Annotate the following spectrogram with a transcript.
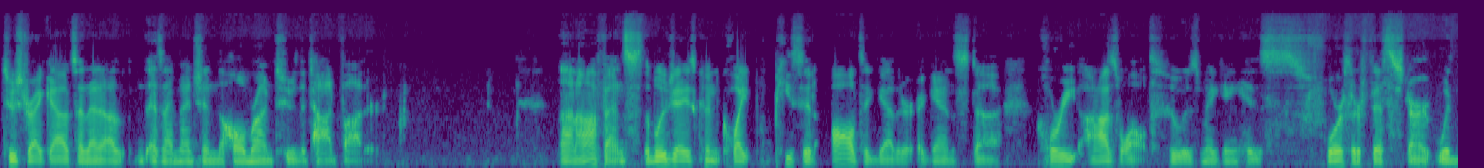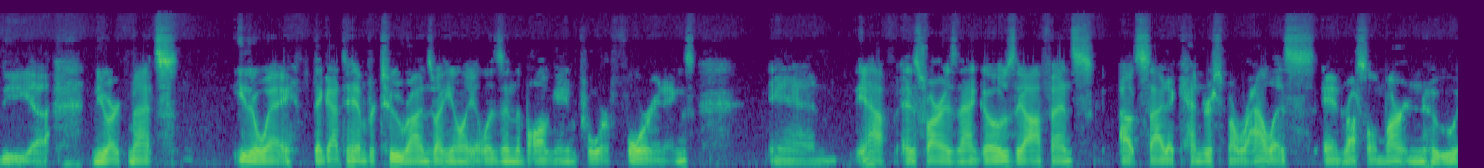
Two strikeouts, and then, uh, as I mentioned, the home run to the Todd father. On offense, the Blue Jays couldn't quite piece it all together against uh, Corey Oswalt, who was making his fourth or fifth start with the uh, New York Mets. Either way, they got to him for two runs, but he only was in the ball game for four innings. And yeah, as far as that goes, the offense outside of Kendrys Morales and Russell Martin, who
